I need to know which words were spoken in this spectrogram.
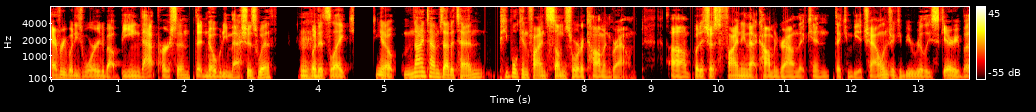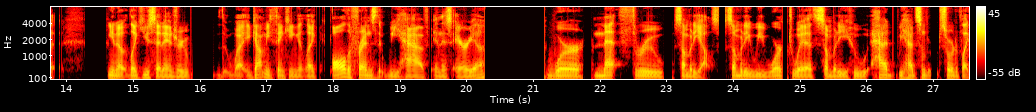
everybody's worried about being that person that nobody meshes with mm-hmm. but it's like you know nine times out of ten people can find some sort of common ground um, but it's just finding that common ground that can that can be a challenge. It can be really scary, but you know, like you said, Andrew, it got me thinking. Like all the friends that we have in this area were met through somebody else, somebody we worked with, somebody who had we had some sort of like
